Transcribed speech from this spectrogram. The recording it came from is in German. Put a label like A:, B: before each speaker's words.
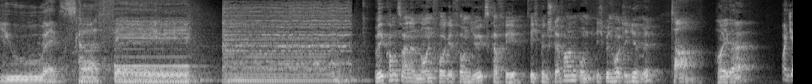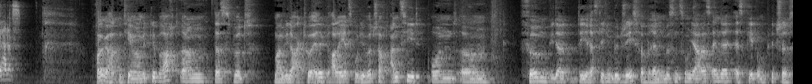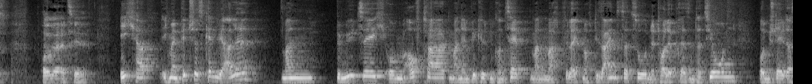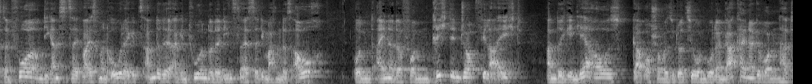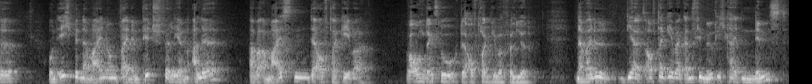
A: UX Café.
B: Willkommen zu einer neuen Folge von UX Café. Ich bin Stefan und ich bin heute hier mit
A: Tom, Holger
C: und Johannes.
B: Holger hat ein Thema mitgebracht. ähm, Das wird mal wieder aktuell, gerade jetzt, wo die Wirtschaft anzieht und ähm, Firmen wieder die restlichen Budgets verbrennen müssen zum Jahresende. Es geht um Pitches. Holger, erzähl.
D: Ich habe, ich meine, Pitches kennen wir alle. Man bemüht sich um Auftrag, man entwickelt ein Konzept, man macht vielleicht noch Designs dazu, eine tolle Präsentation und stellt das dann vor und die ganze Zeit weiß man, oh, da gibt es andere Agenturen oder Dienstleister, die machen das auch. Und einer davon kriegt den Job vielleicht, andere gehen leer aus, gab auch schon mal Situationen, wo dann gar keiner gewonnen hatte. Und ich bin der Meinung, bei einem Pitch verlieren alle, aber am meisten der Auftraggeber.
B: Warum denkst du, der Auftraggeber verliert?
D: Na, weil du dir als Auftraggeber ganz viele Möglichkeiten nimmst,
